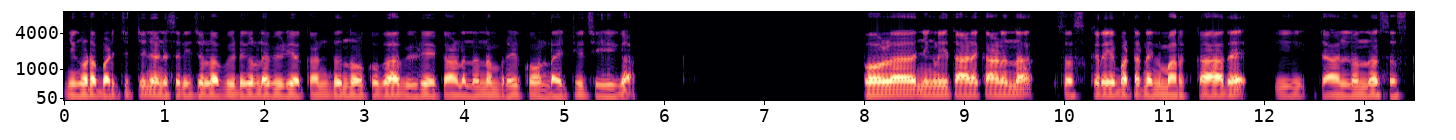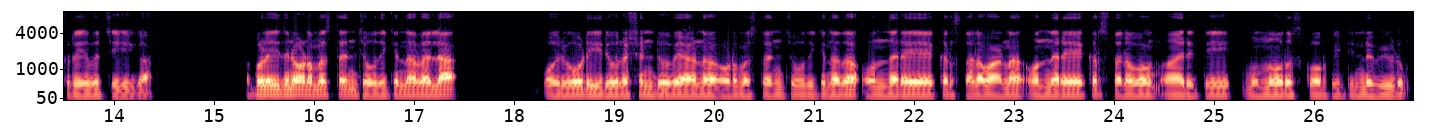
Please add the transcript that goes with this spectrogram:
നിങ്ങളുടെ ബഡ്ജറ്റിനനുസരിച്ചുള്ള വീടുകളുടെ വീഡിയോ കണ്ടു നോക്കുക. വീഡിയോ കാണുന്ന നമ്പറിൽ കോൺടാക്റ്റ് ചെയ്യുക. അപ്പോൾ നിങ്ങൾ ഈ താഴെ കാണുന്ന സബ്സ്ക്രൈബ് ബട്ടണിൽ മറക്കാതെ ഈ ചാനലൊന്ന് സബ്സ്ക്രൈബ് ചെയ്യുക. അപ്പോൾ ഇതിന് ഉടമസ്ഥൻ ചോദിക്കുന്ന വില ഒരു കോടി ഇരുപത് ലക്ഷം രൂപയാണ് ഉടമസ്ഥൻ ചോദിക്കുന്നത്. ഒന്നര ഏക്കർ സ്ഥലമാണ്. ഒന്നര ഏക്കർ സ്ഥലവും ആയിരത്തി മുന്നൂറ് സ്ക്വയർ ഫീറ്റിന്റെ വീടും.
